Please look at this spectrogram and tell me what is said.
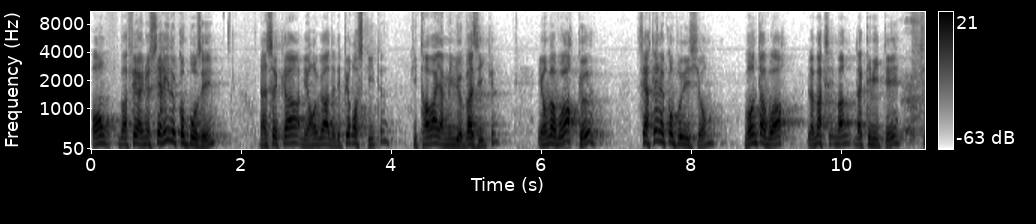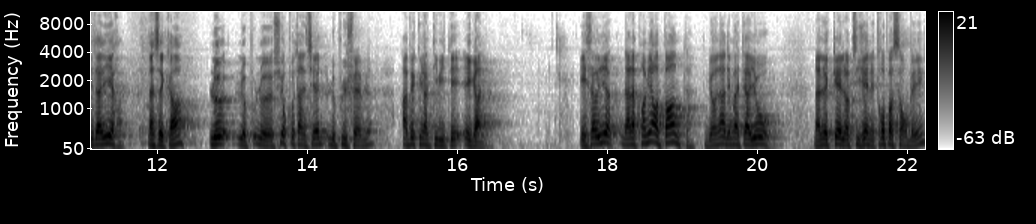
on va faire une série de composés. Dans ce cas, eh on regarde des perovskites qui travaillent en milieu basique, et on va voir que certaines compositions vont avoir le maximum d'activité, c'est-à-dire, dans ce cas, le, surpotentiel le plus faible, avec une activité égale. Et ça veut dire que dans la première pente, eh on a des matériaux dans lesquels l'oxygène est trop absorbé,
